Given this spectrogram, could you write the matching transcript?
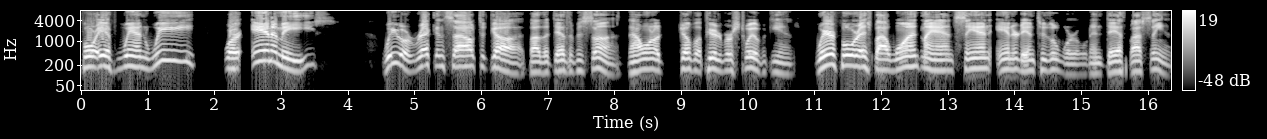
For if when we were enemies, we were reconciled to God by the death of his son. Now I want to jump up here to verse 12 again. Wherefore, as by one man sin entered into the world, and death by sin.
